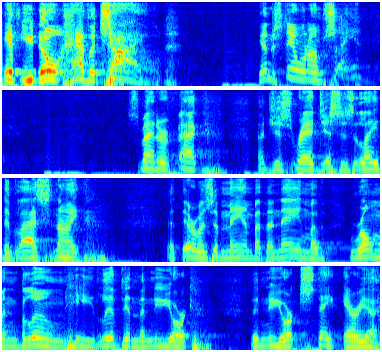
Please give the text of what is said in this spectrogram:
if you don't have a child. You understand what I'm saying? As a matter of fact, I just read just as late of last night that there was a man by the name of Roman Blum. He lived in the New York, the New York State area,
